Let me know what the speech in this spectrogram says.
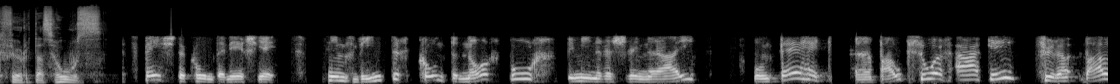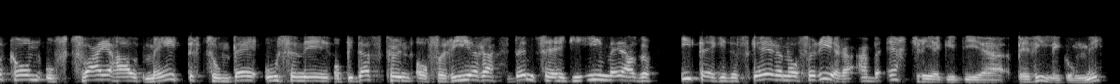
für das Haus. Das Beste kommt dann erst jetzt. Im Winter kommt der Nachbuch bei meiner Schreinerei und der hat ein Baugesuch angegeben für einen Balkon auf zweieinhalb Meter, um den rauszunehmen. Ob ich das offerieren kann, dann sage ich ihm, also ich würde das gerne offerieren, aber er kriege die Bewilligung nicht.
